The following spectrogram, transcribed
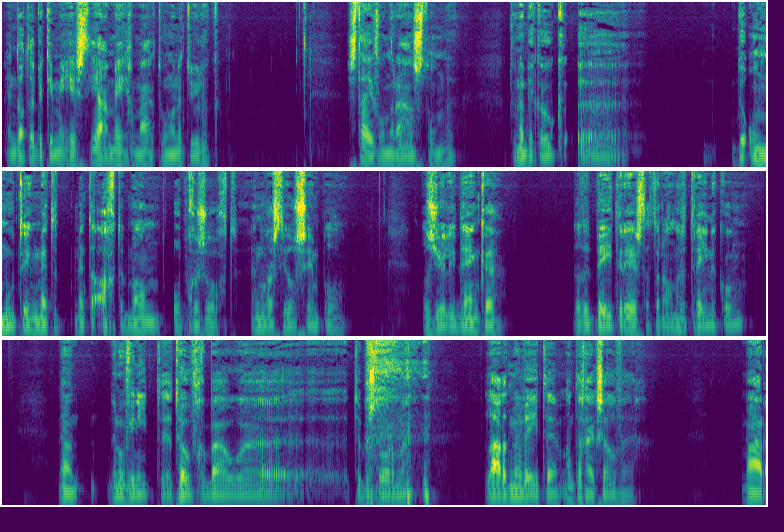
En dat heb ik in mijn eerste jaar meegemaakt toen we natuurlijk stijf onderaan stonden. Toen heb ik ook eh, de ontmoeting met, het, met de achterban opgezocht. En dan was het heel simpel. Als jullie denken dat het beter is dat er een andere trainer komt, nou, dan hoef je niet het hoofdgebouw eh, te bestormen. Laat het me weten, want dan ga ik zelf weg. Maar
